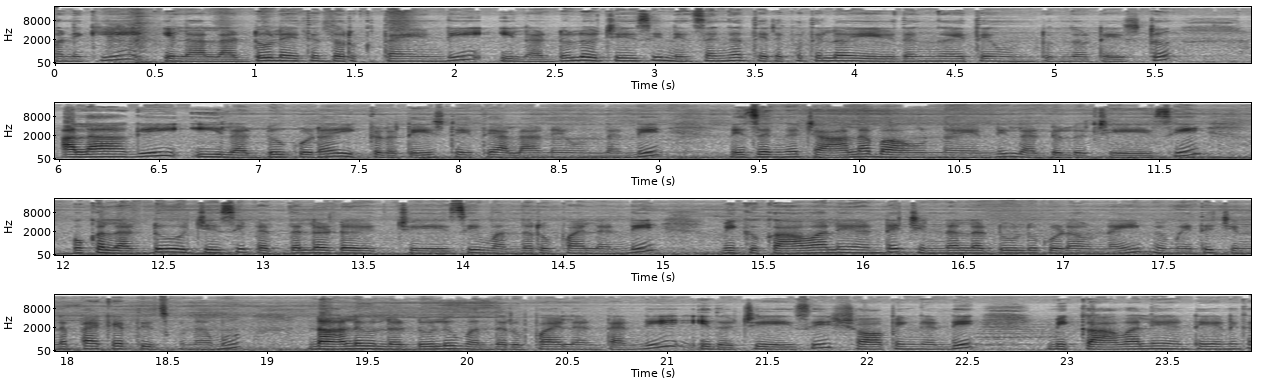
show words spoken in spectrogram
మనకి ఇలా లడ్డూలు అయితే దొరుకుతాయండి. ఈ లడ్డూలు వచ్చేసి నిజంగా తిరుపతిలో ఏ విధంగా అయితే ఉంటుందో టేస్ట్ అలాగే ఈ లడ్డు కూడా ఇక్కడ టేస్ట్ అయితే అలానే ఉందండి. నిజంగా చాలా బాగున్నాయండి లడ్డూలు వచ్చేసి. ఒక లడ్డు వచ్చేసి పెద్ద లడ్డు వచ్చేసి వంద రూపాయలండి. మీకు కావాలి అంటే చిన్న లడ్డూలు కూడా ఉన్నాయి. మేమైతే చిన్న ప్యాకెట్ తీసుకున్నాము. నాలుగు లడ్డూలు వంద రూపాయలు అంటండి ఇది వచ్చేసి షాపింగ్ అండి. మీకు కావాలి అంటే కనుక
